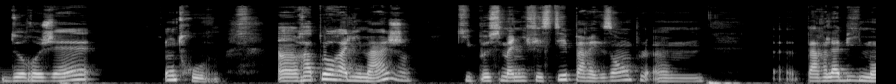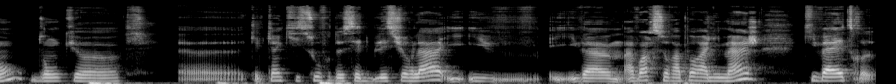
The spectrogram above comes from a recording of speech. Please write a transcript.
de rejet, on trouve un rapport à l'image qui peut se manifester par exemple euh, euh, par l'habillement. Donc euh, quelqu'un qui souffre de cette blessure-là, il, va avoir ce rapport à l'image qui va être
